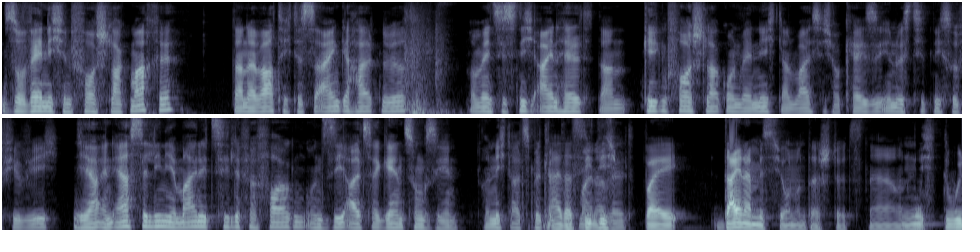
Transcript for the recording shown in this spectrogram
So, wenn ich einen Vorschlag mache, dann erwarte ich, dass er eingehalten wird. Und wenn sie es nicht einhält, dann Gegenvorschlag. Und wenn nicht, dann weiß ich, okay, sie investiert nicht so viel wie ich. Ja, in erster Linie meine Ziele verfolgen und sie als Ergänzung sehen und nicht als Mittelpunkt ja, dass sie dich Welt. bei deiner Mission unterstützt ne? und nicht du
